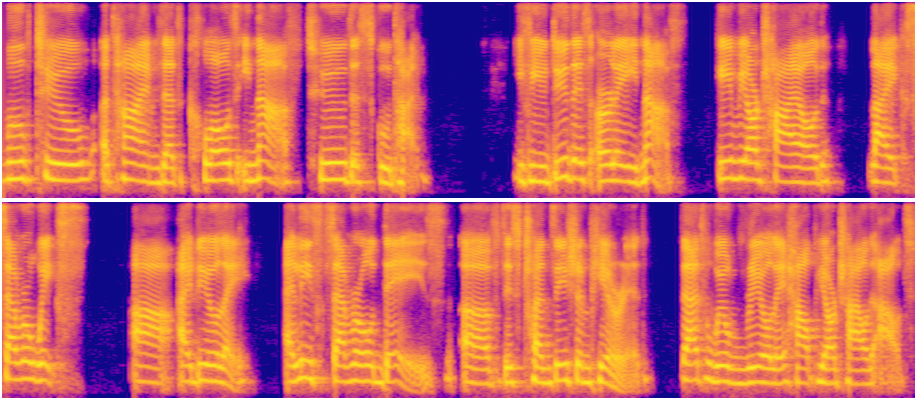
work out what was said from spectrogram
move to a time that close enough to the school time. If you do this early enough, give your child like several weeks, uh, ideally, at least several days of this transition period. That will really help your child out.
